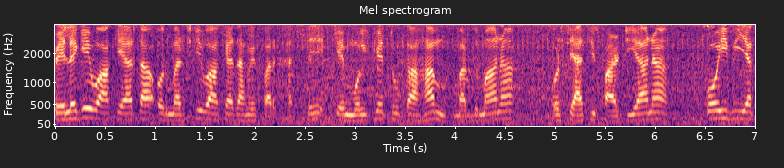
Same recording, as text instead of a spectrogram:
पहले के वाक़ात और मर्च की वाक़ात हमें फ़र्क हँसते कि मुल्क तो का हम मरदमाना और सियासी पार्टियाना कोई भी एक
